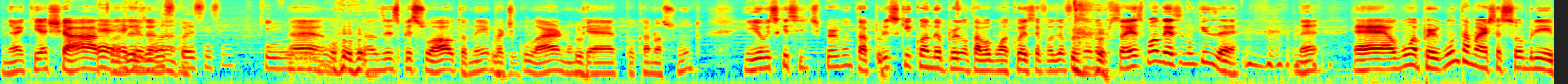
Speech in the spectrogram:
Né? Que é chato, é, às é vezes. Que algumas é... coisas assim são pouquinho. É, às vezes pessoal também, uhum. particular, não uhum. quer tocar no assunto. E eu esqueci de te perguntar. Por isso que quando eu perguntava alguma coisa você fazia, eu falei, não precisa responder se não quiser. né? É, alguma pergunta, Márcia, sobre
